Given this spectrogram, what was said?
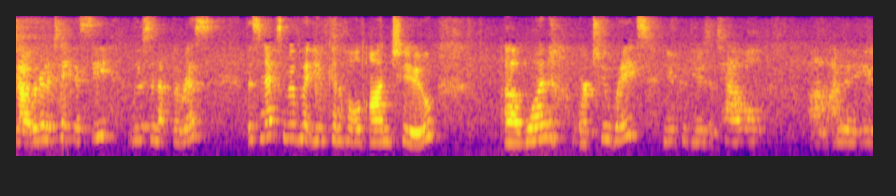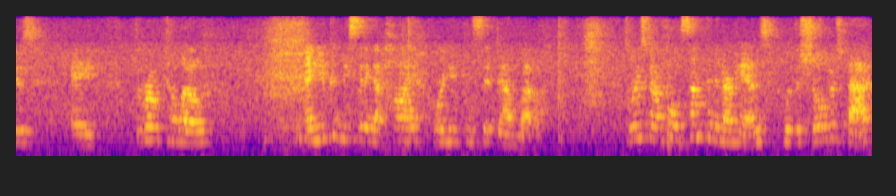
Nice job. We're going to take a seat, loosen up the wrists. This next movement you can hold on to uh, one or two weights. You could use a towel. Um, I'm going to use a throw pillow. And you can be sitting up high or you can sit down low. So we're just going to hold something in our hands with the shoulders back.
